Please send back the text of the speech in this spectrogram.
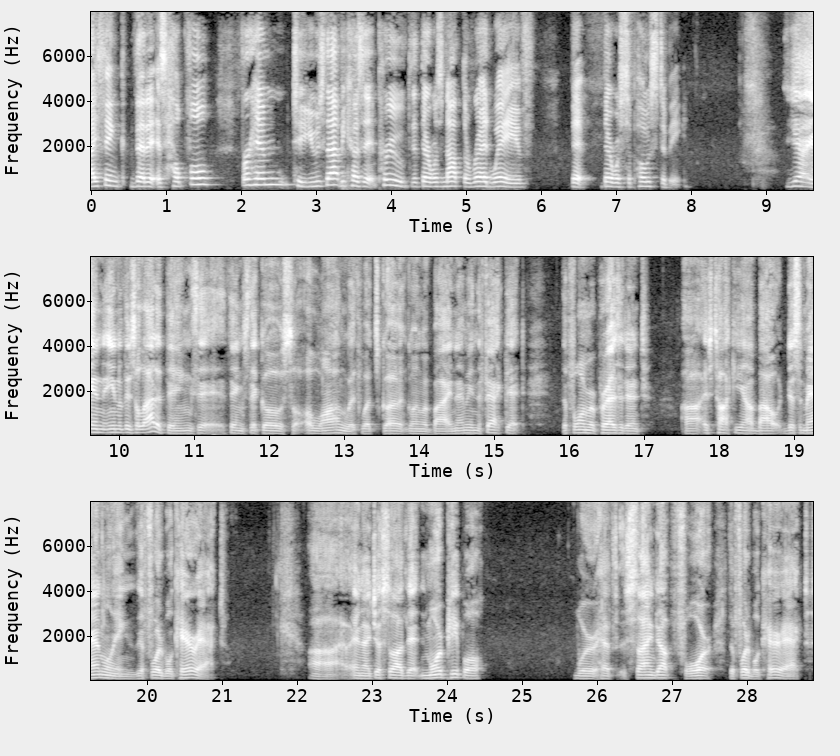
I think that it is helpful for him to use that because it proved that there was not the red wave that there was supposed to be. Yeah, and you know, there's a lot of things uh, things that goes along with what's go- going with Biden. I mean, the fact that the former president uh, is talking about dismantling the Affordable Care Act uh, and I just saw that more people were have signed up for the Affordable Care Act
